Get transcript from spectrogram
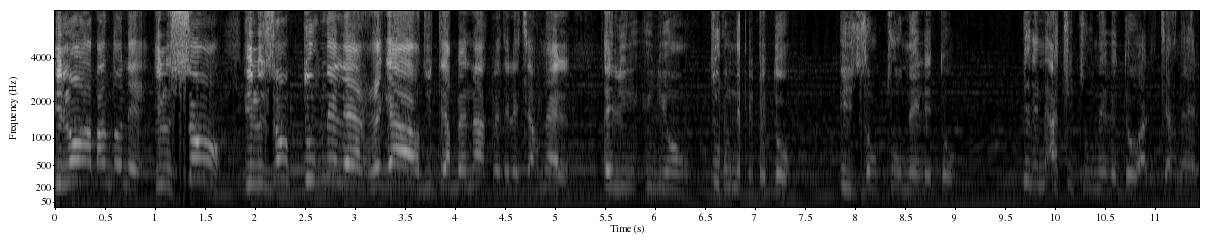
Ils l'ont abandonné. Ils, sont, ils ont tourné les regards du tabernacle de l'Éternel et ils lui ont tourné le dos. Ils ont tourné le dos. Bien-aimé, as-tu tourné le dos à l'éternel?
